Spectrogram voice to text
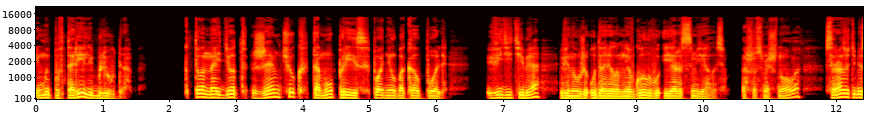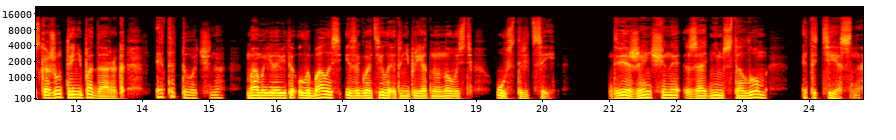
и мы повторили блюдо. «Кто найдет жемчуг, тому приз», — поднял бокал Поль. «В виде тебя?» — вино уже ударило мне в голову, и я рассмеялась. «А что смешного? Сразу тебе скажу, ты не подарок». «Это точно». Мама ядовито улыбалась и заглотила эту неприятную новость устрицей. Две женщины за одним столом — это тесно.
